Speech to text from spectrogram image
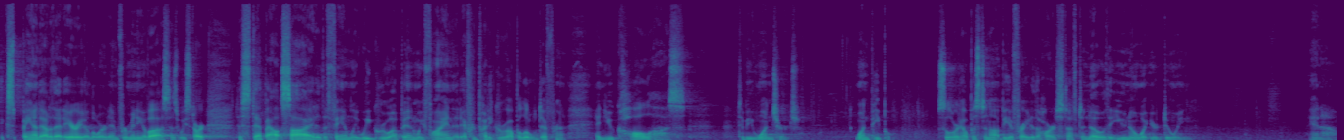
expand out of that area, Lord. And for many of us, as we start to step outside of the family we grew up in, we find that everybody grew up a little different. And you call us to be one church, one people. So, Lord, help us to not be afraid of the hard stuff, to know that you know what you're doing. And um,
